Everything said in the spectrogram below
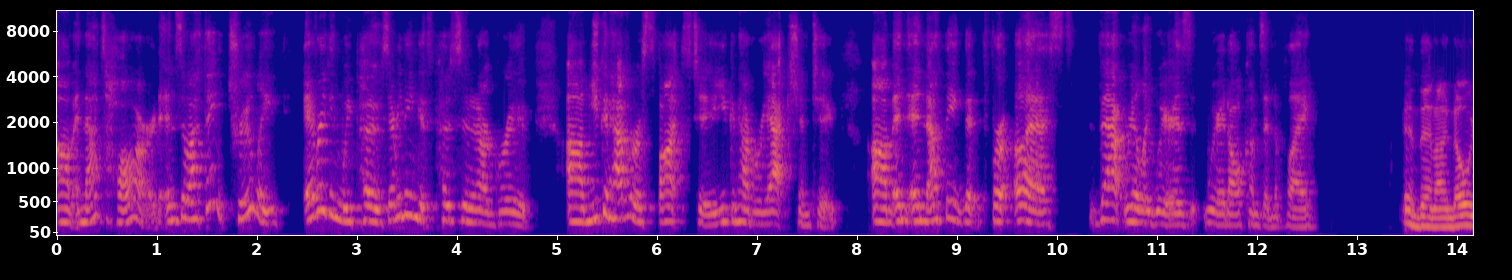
Um, and that's hard. And so i think truly everything we post everything gets posted in our group um, you can have a response to you can have a reaction to. Um, and, and i think that for us that really where is where it all comes into play. And then i know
